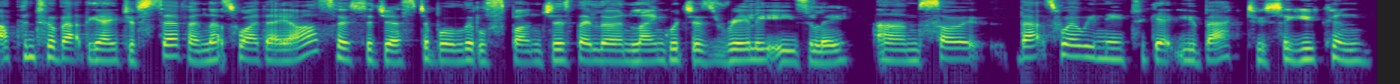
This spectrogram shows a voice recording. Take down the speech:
up until about the age of seven. That's why they are so suggestible, little sponges. They learn languages really easily. Um, so that's where we need to get you back to, so you can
